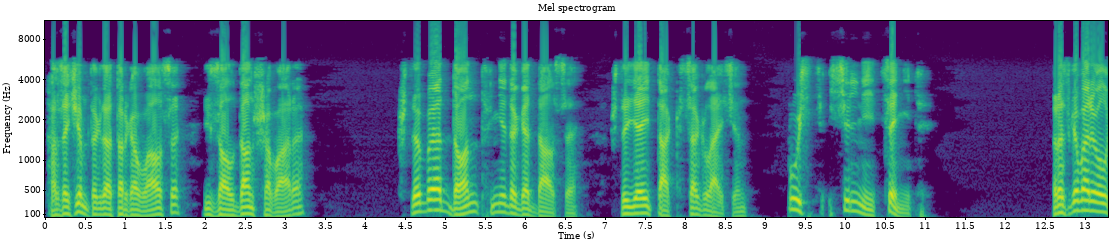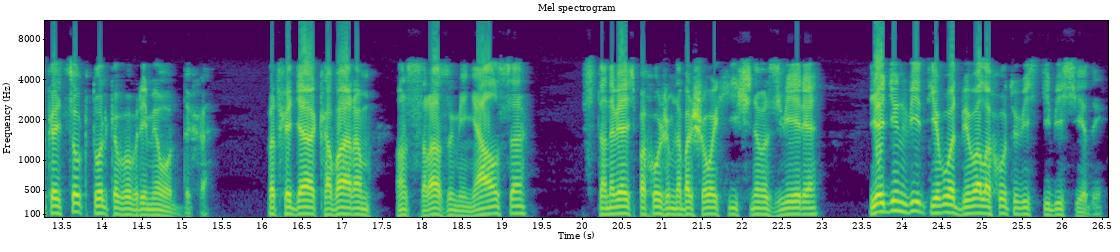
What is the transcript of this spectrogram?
«А зачем тогда торговался из Алдан-Шавара?» «Чтобы Адонт не догадался, что я и так согласен. Пусть сильней ценит». Разговаривал Кольцок только во время отдыха. Подходя к аварам, он сразу менялся, становясь похожим на большого хищного зверя, и один вид его отбивал охоту вести беседы.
